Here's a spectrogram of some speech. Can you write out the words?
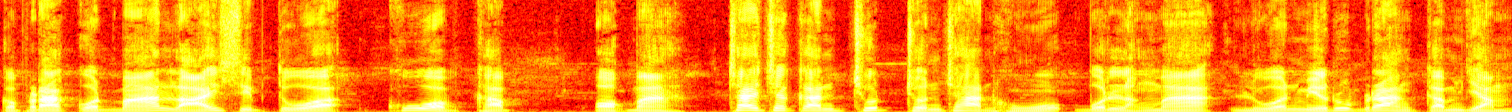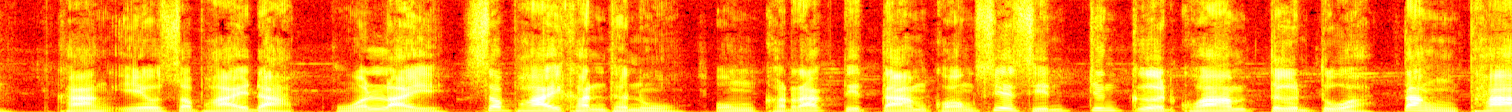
ก็ปรากฏม้าหลายสิบตัวควบขับออกมาชายชะกันชุดชนชาติหูบนหลังม้าล้วนมีรูปร่างกำยำ ข้างเอวสะพายดาบ หัวไหล่สะพายคันธนู องครักษ์ติดตามของเสียสินจึงเกิดความตื่นตัว ตั้งท่า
